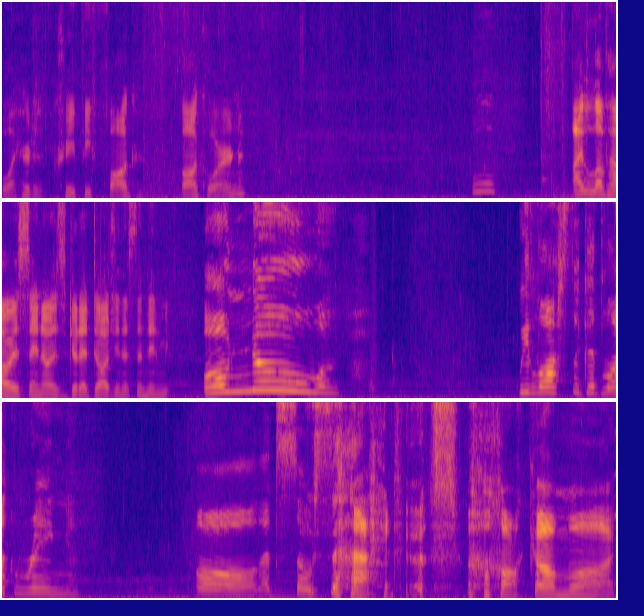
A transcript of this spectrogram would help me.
Oh, I heard a creepy fog foghorn. I love how I was saying I was good at dodging this and then Oh no! We lost the good luck ring. Oh, that's so sad. oh, come on.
